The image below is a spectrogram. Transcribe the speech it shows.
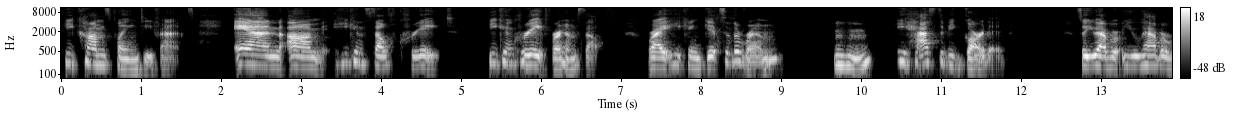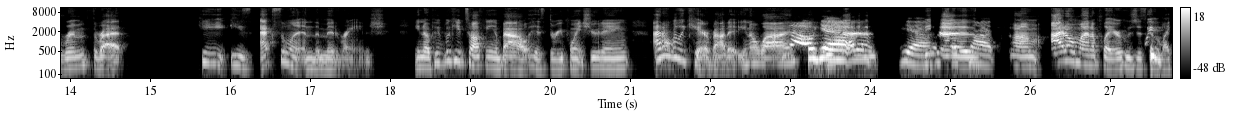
He comes playing defense. And um he can self-create. He can create for himself right? He can get to the rim. Mm-hmm. He has to be guarded. So you have a you have a rim threat. He he's excellent in the mid range. You know, people keep talking about his three point shooting. I don't really care about it. You know why? Oh yeah, because, yeah. Because not... um, I don't mind a player who's just gonna like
